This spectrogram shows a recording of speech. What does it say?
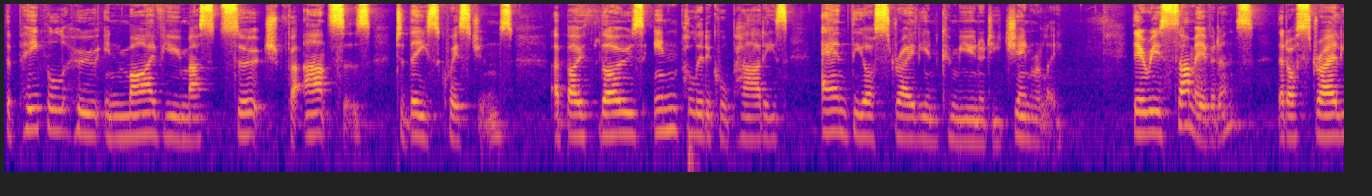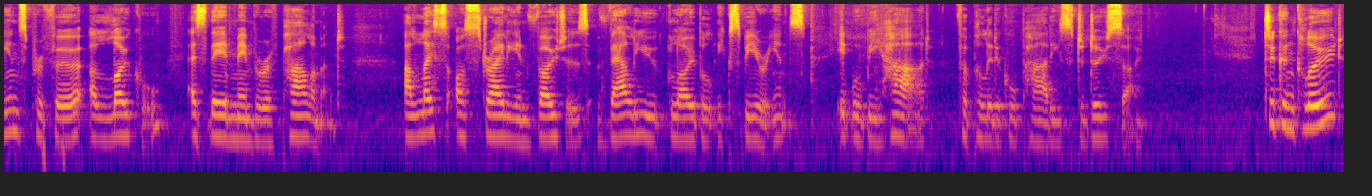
the people who, in my view, must search for answers to these questions are both those in political parties and the Australian community generally. There is some evidence that Australians prefer a local as their Member of Parliament. Unless Australian voters value global experience, it will be hard for political parties to do so. To conclude,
